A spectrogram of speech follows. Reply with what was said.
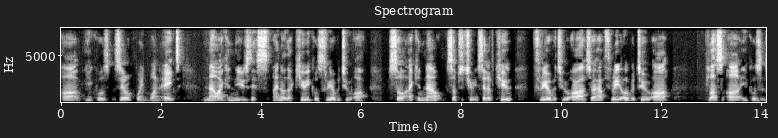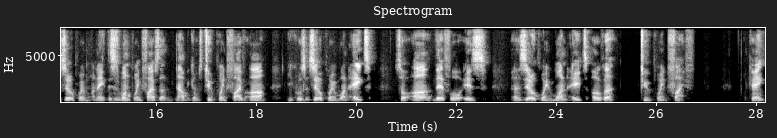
R equals 0.18. Now I can use this. I know that Q equals 3 over 2R. So I can now substitute instead of Q, 3 over 2R. So I have 3 over 2R plus R equals 0.18. This is 1.5, so that now becomes 2.5R equals 0.18. So R, therefore, is uh, 0.18 over 2.5. Okay,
